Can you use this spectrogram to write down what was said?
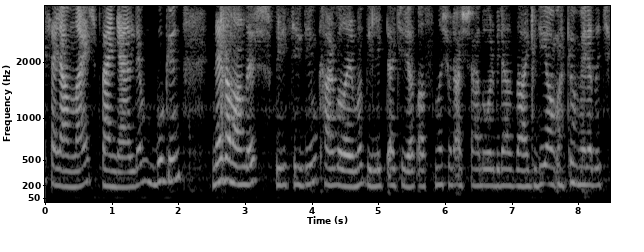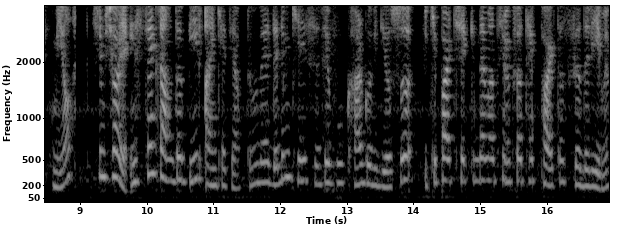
selamlar. Ben geldim. Bugün ne zamandır biriktirdiğim kargolarımı birlikte açacağız. Aslında şöyle aşağı doğru biraz daha gidiyor ama kamerada çıkmıyor. Şimdi şöyle Instagram'da bir anket yaptım ve dedim ki sizce bu kargo videosu iki part şeklinde mi atayım yoksa tek parta sığdırayım mı?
